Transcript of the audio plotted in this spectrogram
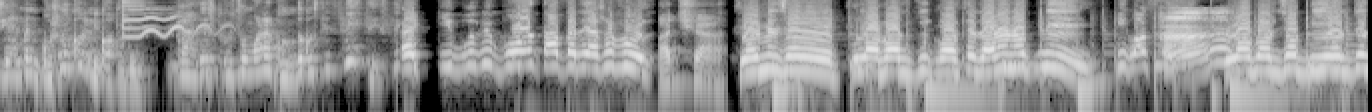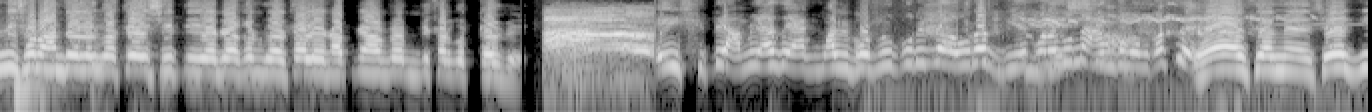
চেয়ারম্যান ঘোষণা করিনি কতদিন? তুই তোমার গন্ধ করতে কি বলবি বল তাড়াতাড়ি আচ্ছা। চেয়ারম্যান পোলাপান কি জানেন আপনি? কি পোলাপান সব বিয়ের জন্য সব আন্দোলন করছে এই ইয়ে চলেন আপনি আপনার বিচার করতে হবে। এই শীতে আমি আজ এক মাস গোসল করি না ওরা বিয়ে করার জন্য আন্দোলন করছে। হ্যাঁ চেয়ারম্যান সে কি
